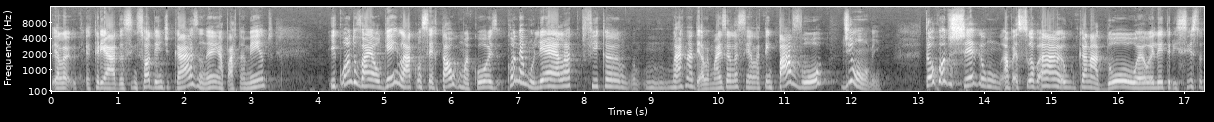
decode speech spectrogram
ela é criada assim só dentro de casa, né, em apartamento, e quando vai alguém lá consertar alguma coisa, quando é mulher, ela fica mais na dela, mas ela assim, ela tem pavor de homem. Então, quando chega uma pessoa, ah, o encanador, é o eletricista,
